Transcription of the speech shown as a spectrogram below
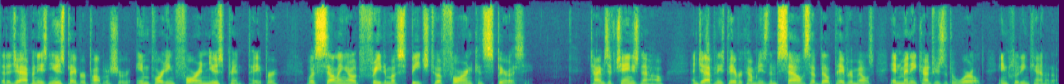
that a Japanese newspaper publisher importing foreign newsprint paper was selling out freedom of speech to a foreign conspiracy. Times have changed now, and Japanese paper companies themselves have built paper mills in many countries of the world, including Canada.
